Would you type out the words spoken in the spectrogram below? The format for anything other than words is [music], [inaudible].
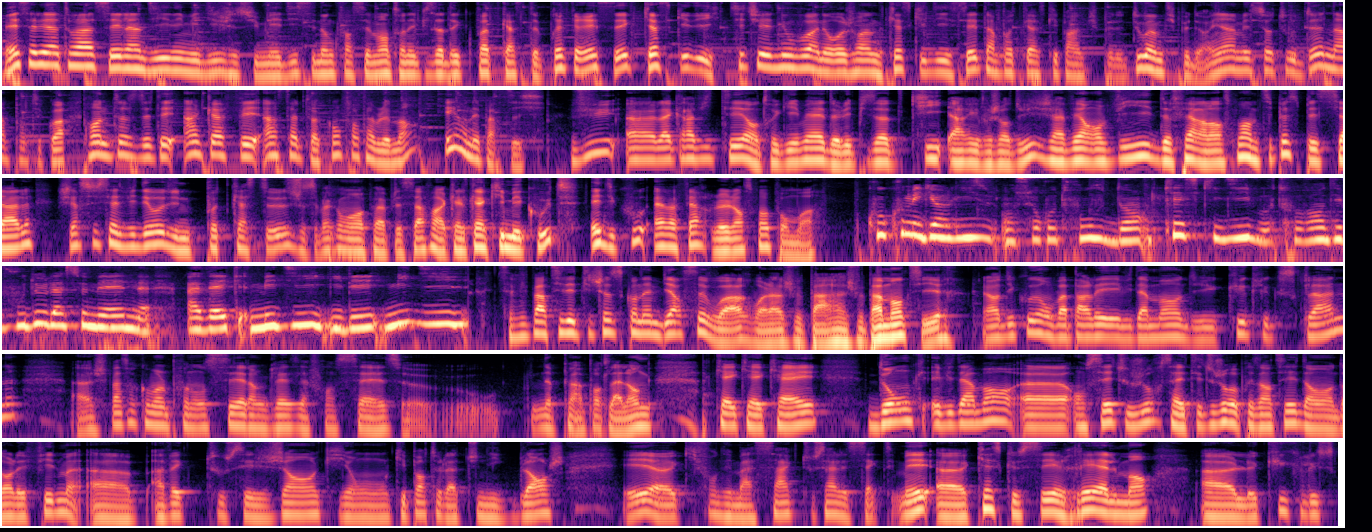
Et salut à toi, c'est lundi, il est midi, je suis Mehdi, c'est donc forcément ton épisode de podcast préféré, c'est Qu'est-ce qui dit? Si tu es nouveau à nous rejoindre, Qu'est-ce qui dit? C'est un podcast qui parle un petit peu de tout, un petit peu de rien, mais surtout de n'importe quoi. Prends une tasse de thé, un café, installe-toi confortablement, et on est parti. Vu euh, la gravité, entre guillemets, de l'épisode qui arrive aujourd'hui, j'avais envie de faire un lancement un petit peu spécial. J'ai reçu cette vidéo d'une podcasteuse, je sais pas comment on peut appeler ça, enfin quelqu'un qui m'écoute, et du coup, elle va faire le lancement pour moi. Coucou mes girlies, on se retrouve dans Qu'est-ce qui dit votre rendez-vous de la semaine avec Mehdi, il est midi. Ça fait partie des petites choses qu'on aime bien recevoir, voilà, je veux pas, je veux pas mentir. Alors du coup, on va parler évidemment du Ku Klux Klan. Euh, je sais pas trop comment le prononcer, l'anglaise, la française, euh, peu importe la langue, KKK. Donc évidemment, euh, on sait toujours, ça a été toujours représenté dans, dans les films avec tous ces gens qui, ont, qui portent la tunique blanche et qui font des massacres, tout ça, les sectes. Mais qu'est-ce que c'est réellement le Ku Klux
